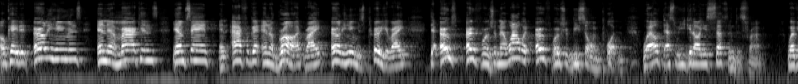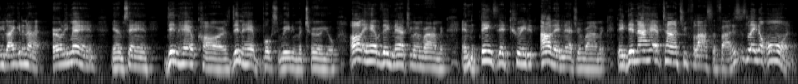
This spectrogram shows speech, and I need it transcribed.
okay, that early humans and the Americans, you know what I'm saying, in Africa and abroad, right? Early humans, period, right? The earth, earth worship. Now, why would earth worship be so important? Well, that's where you get all your substances from. Whether you like it or not, early man, you know what I'm saying, didn't have cars, didn't have books, reading material. All they had was their natural environment and the things that created out of their natural environment. They did not have time to philosophize. This is later on.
